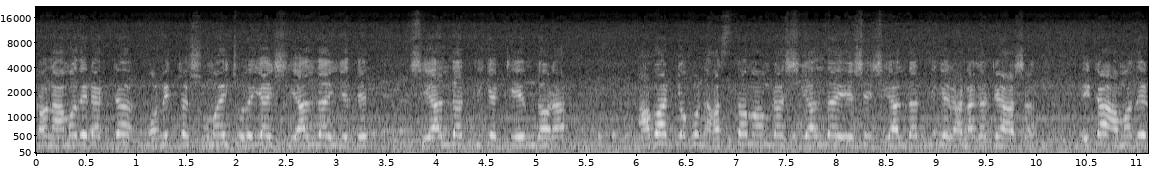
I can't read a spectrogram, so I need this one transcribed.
কারণ আমাদের একটা অনেকটা সময় চলে যায় শিয়ালদায় যেতে। শিয়ালদার থেকে ট্রেন ধরা। আবার যখন আসতাম আমরা শিয়ালদায় এসে শিয়ালদার থেকে রানাঘাটে আসা। এটা আমাদের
